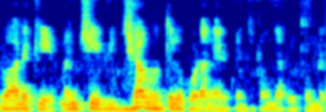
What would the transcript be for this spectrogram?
వారికి మంచి విద్యాబుద్ధులు కూడా నేర్పించడం జరుగుతుంది.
